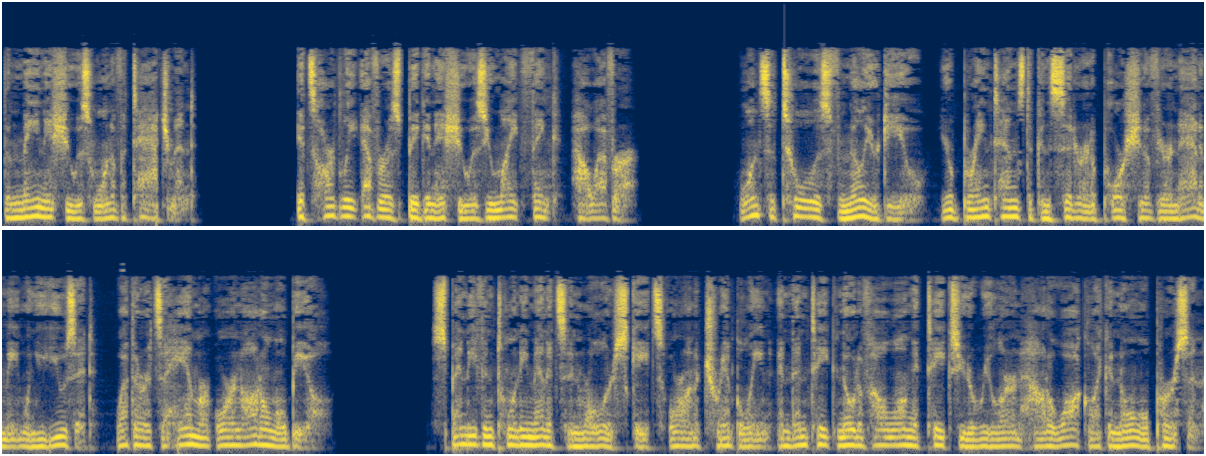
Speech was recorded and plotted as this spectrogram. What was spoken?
the main issue is one of attachment. It's hardly ever as big an issue as you might think, however. Once a tool is familiar to you, your brain tends to consider it a portion of your anatomy when you use it, whether it's a hammer or an automobile. Spend even 20 minutes in roller skates or on a trampoline and then take note of how long it takes you to relearn how to walk like a normal person.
